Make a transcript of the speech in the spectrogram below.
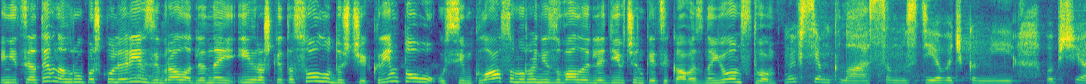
Ініціативна група школярів зібрала для неї іграшки та солодощі. Крім того, усім класом організували для дівчинки цікаве знайомство. Мы всем классом с девочками вообще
